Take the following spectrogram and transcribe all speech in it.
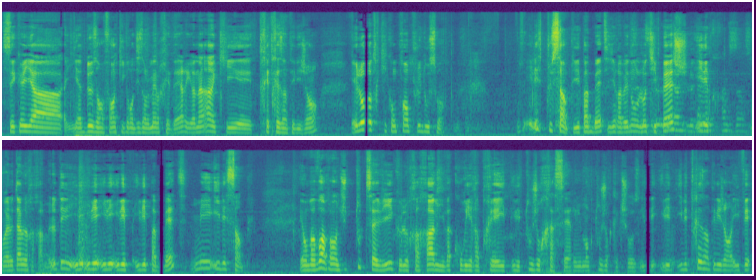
C'est qu'il y a, il y a deux enfants qui grandissent dans le même cheder. Il y en a un qui est très très intelligent et l'autre qui comprend plus doucement. Il est plus simple, il est pas bête, il dira ben non, l'autre il pêche, il est Ouais, le Tam le. Le il est, il, est, il, est, il, est, il est pas bête, mais il est simple. Et on va voir pendant toute sa vie que le Chacham, il va courir après, il, est toujours chasser, il lui manque toujours quelque chose. Il est, il est, il est très intelligent, il fait,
